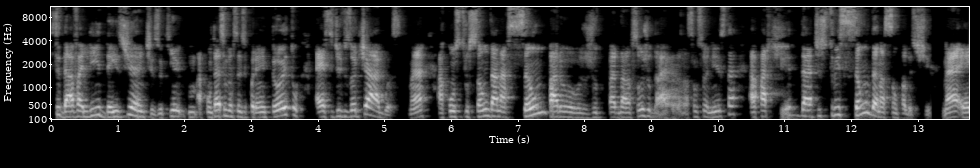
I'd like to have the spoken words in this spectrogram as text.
se dava ali desde antes. O que acontece em 1948 é esse divisor de águas, né, a construção da nação para, o, para a nação judaica, a nação sionista, a partir da destruição da nação palestina. Né? É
